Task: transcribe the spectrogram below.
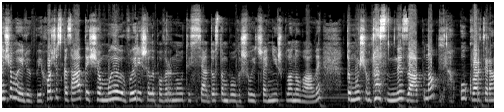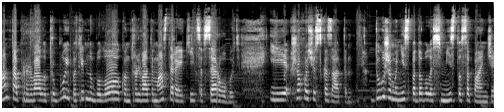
Ну що, мої любі, хочу сказати, що ми вирішили повернутися до Стамбулу швидше, ніж планували, тому що в нас внезапно у квартиранта прорвало трубу і потрібно було контролювати мастера, який це все робить. І що хочу сказати, дуже мені сподобалось місто Сапанджа.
